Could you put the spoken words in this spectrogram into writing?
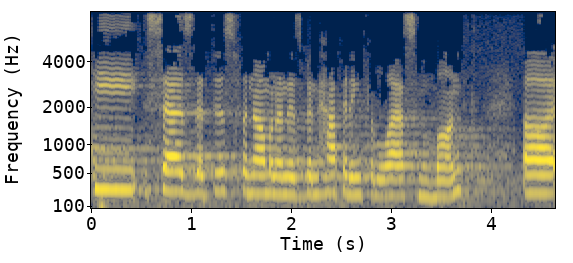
he says that this phenomenon has been happening for the last month. Uh,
